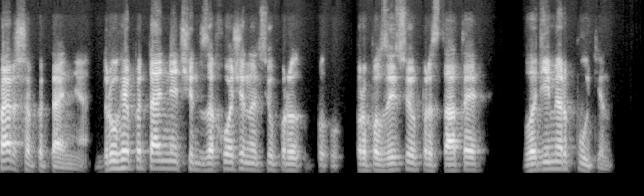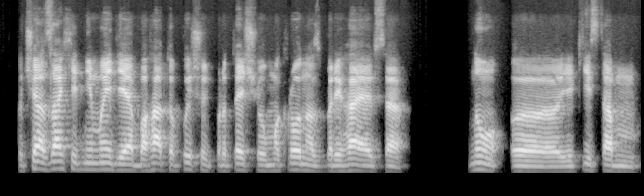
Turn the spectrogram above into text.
перше питання. Друге питання: чи захоче на цю про- пропозицію пристати Владимир Путін? Хоча західні медіа багато пишуть про те, що у Макрона зберігаються ну, е, якісь там,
